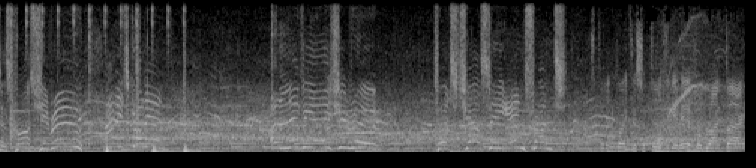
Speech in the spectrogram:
Distance cross, Giroud, and it's gone in! Olivier Giroud puts Chelsea in front. Azpilicueta supporting it here from right back.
